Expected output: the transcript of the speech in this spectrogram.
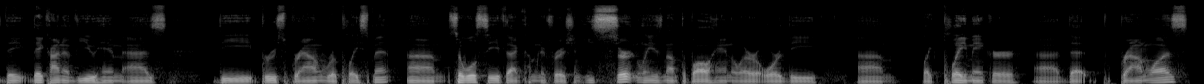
they, they kind of view him as the Bruce Brown replacement. Um, so we'll see if that can come to fruition. He certainly is not the ball handler or the um, like playmaker uh, that Brown was.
